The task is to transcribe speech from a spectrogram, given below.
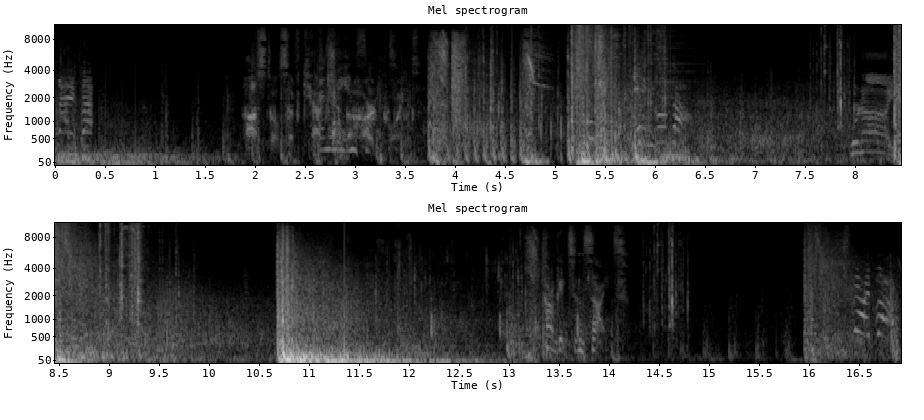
Sniper! Hostiles have captured Enemy the in sight. hardpoint. Tango down! Targets in sight. Sniper!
